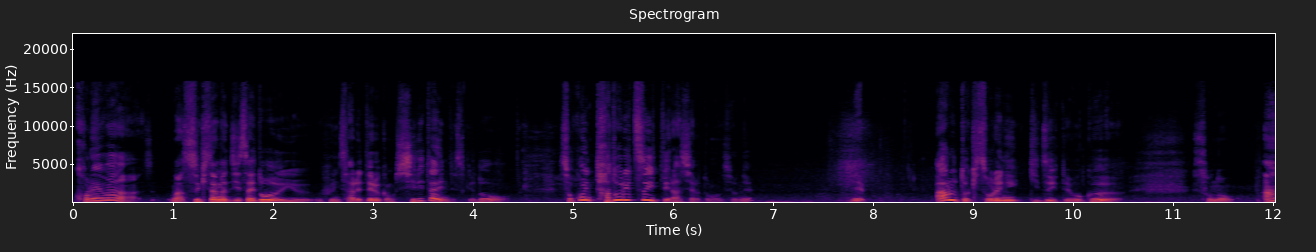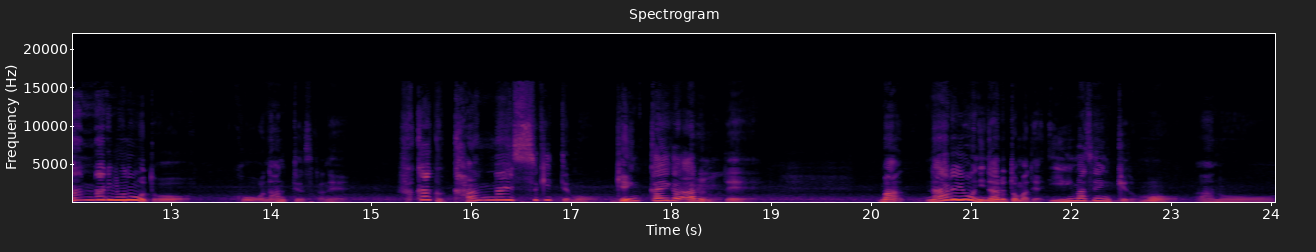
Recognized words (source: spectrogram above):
これは、まあ、鈴木さんが実際どういうふうにされてるかも知りたいんですけどそこにたどり着いてらっしゃると思うんですよね。である時それに気づいて僕そのあんまり物事をこうなんていうんですかね深く考えすぎても限界があるのでまあなるようになるとまでは言いませんけどもあの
